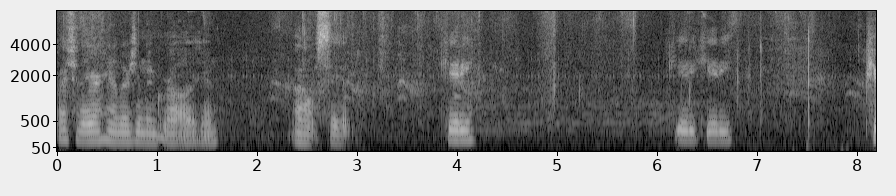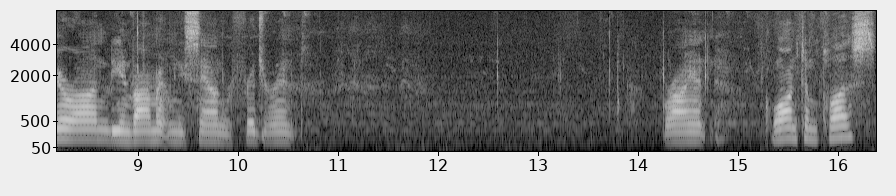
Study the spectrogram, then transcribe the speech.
I the air handler's in the garage and I don't see it. Kitty. Kitty, kitty. Puron, the environmentally sound refrigerant. Bryant Quantum Plus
